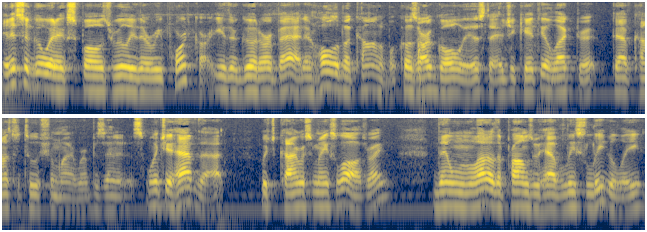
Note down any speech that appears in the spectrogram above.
And it's a good way to expose really their report card, either good or bad, and hold them accountable. Because our goal is to educate the electorate to have constitutional minded representatives. Once you have that, which Congress makes laws, right? Then a lot of the problems we have, at least legally,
